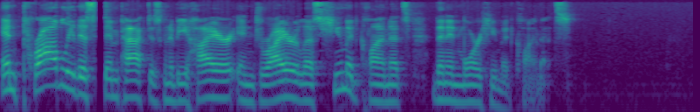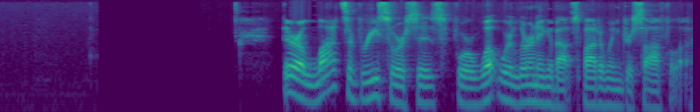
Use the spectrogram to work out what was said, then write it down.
And probably this impact is going to be higher in drier, less humid climates than in more humid climates. There are lots of resources for what we're learning about spotted wing Drosophila.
